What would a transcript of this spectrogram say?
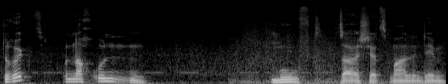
drückt und nach unten moved, sage ich jetzt mal in dem,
